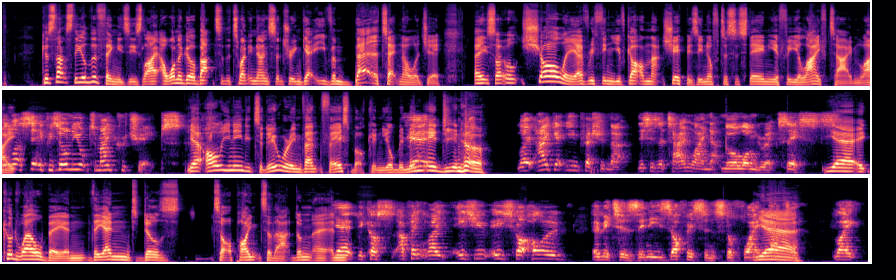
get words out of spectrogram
because that's the other thing is he's like, I want to go back to the 29th century and get even better technology. And it's like, well, surely everything you've got on that ship is enough to sustain you for your lifetime. Like, well, that's it. If it's only up to microchips, yeah, all you needed to do were invent Facebook and you'll be Yeah. minted, you know. like I get the impression that this is a timeline that no longer exists. Yeah, it could well be, and the end does sort of point to that, doesn't it? And Yeah, because I think like he's you, he's got holo emitters in his office and stuff like Yeah. that. Like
